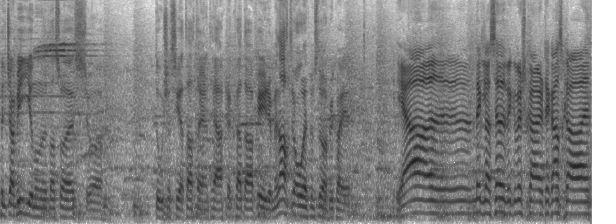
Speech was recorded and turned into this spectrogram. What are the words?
fyllt av vi och någon eller så är så då ska se att det är inte akkurat kvart av fyra. Men att det är året med stora frikajer. Ja, Niklas Selvik virkar till ganska en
